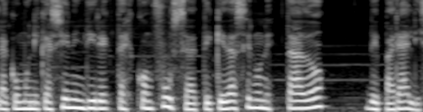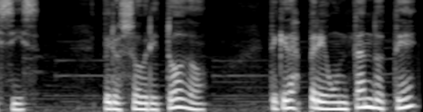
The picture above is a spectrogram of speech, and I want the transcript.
La comunicación indirecta es confusa, te quedas en un estado de parálisis, pero sobre todo te quedas preguntándote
